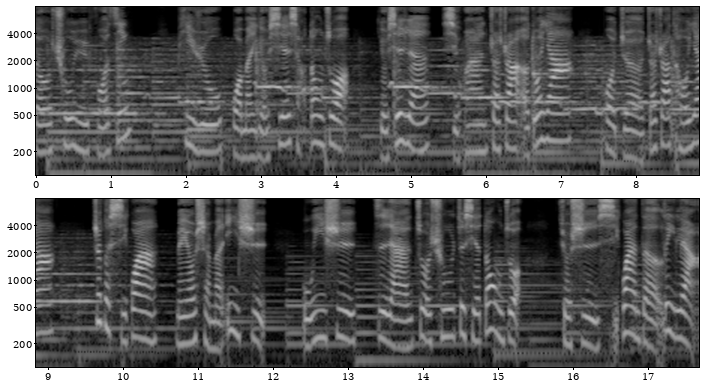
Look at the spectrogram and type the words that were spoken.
都出于佛经。譬如我们有些小动作，有些人喜欢抓抓耳朵呀，或者抓抓头呀，这个习惯没有什么意识，无意识自然做出这些动作，就是习惯的力量。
